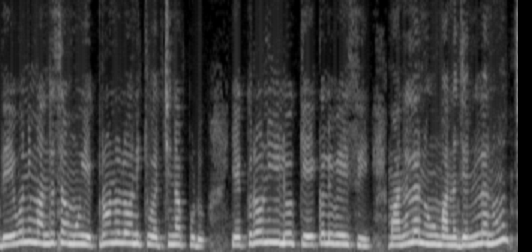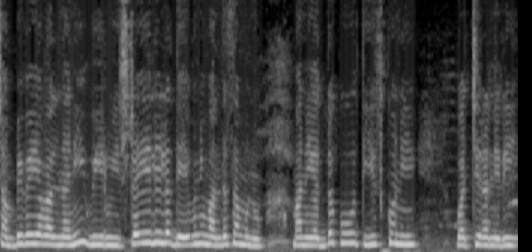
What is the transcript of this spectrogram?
దేవుని మందసము ఎక్రోనులోనికి వచ్చినప్పుడు ఎక్రోనీయులు కేకలు వేసి మనలను మన జనులను చంపివేయవలనని వీరు ఇస్రాయేలీల దేవుని మందసమును మన యొద్దకు తీసుకొని వచ్చిరనిరి.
